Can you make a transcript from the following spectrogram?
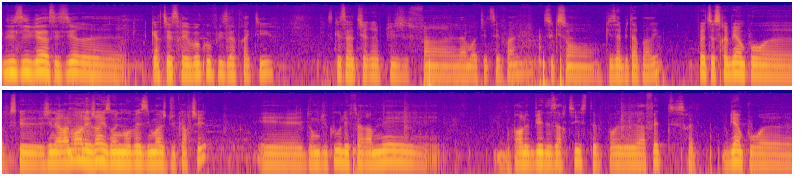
Lui, s'il vient, c'est sûr, euh, le quartier serait beaucoup plus attractif. Parce que ça attirerait plus la moitié de ses fans, ceux qui, sont, qui habitent à Paris? En fait, ce serait bien pour. euh, parce que généralement, les gens, ils ont une mauvaise image du quartier. Et donc, du coup, les faire amener par le biais des artistes pour la fête, ce serait bien pour, euh,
